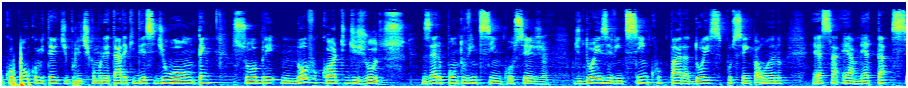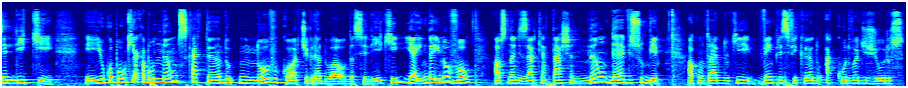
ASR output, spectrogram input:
O Copom, Comitê de Política Monetária, que decidiu ontem sobre um novo corte de juros, 0,25, ou seja, de 2,25% para 2% ao ano. Essa é a meta Selic. E o Copom que acabou não descartando um novo corte gradual da Selic e ainda inovou ao sinalizar que a taxa não deve subir, ao contrário do que vem precificando a curva de juros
